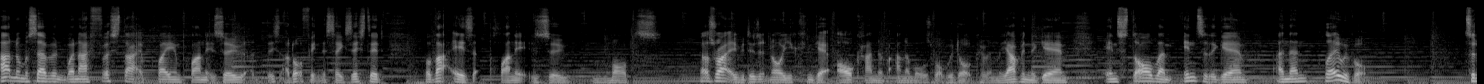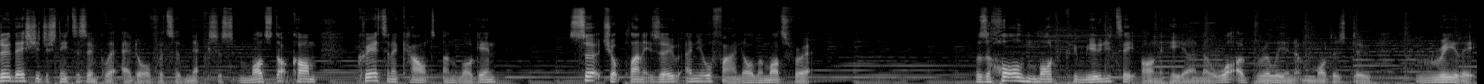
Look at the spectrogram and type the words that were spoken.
At number 7, when I first started playing Planet Zoo, this I don't think this existed, but that is Planet Zoo mods. That's right, if you didn't know, you can get all kind of animals what we don't currently have in the game, install them into the game, and then play with them. To do this, you just need to simply head over to nexusmods.com, create an account and log in. Search up Planet Zoo and you'll find all the mods for it. There's a whole mod community on here and a lot of brilliant modders do really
